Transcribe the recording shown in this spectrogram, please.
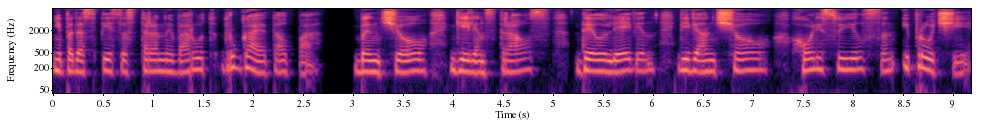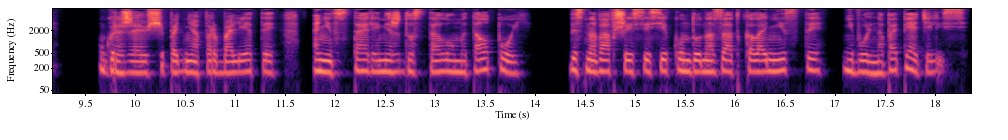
не подоспей со стороны ворот другая толпа. Бен Чоу, Гелен Страус, Дейл Левин, Вивиан Чоу, Холлис Уилсон и прочие. Угрожающе подняв арбалеты, они встали между столом и толпой. Бесновавшиеся секунду назад колонисты невольно попятились.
